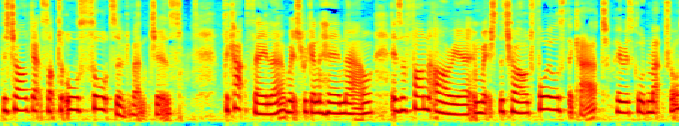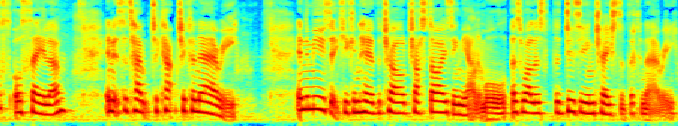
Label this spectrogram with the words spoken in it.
the child gets up to all sorts of adventures. The Cat Sailor, which we're going to hear now, is a fun aria in which the child foils the cat, who is called Matros or Sailor, in its attempt to catch a canary. In the music, you can hear the child chastising the animal, as well as the dizzying chase of the canary.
